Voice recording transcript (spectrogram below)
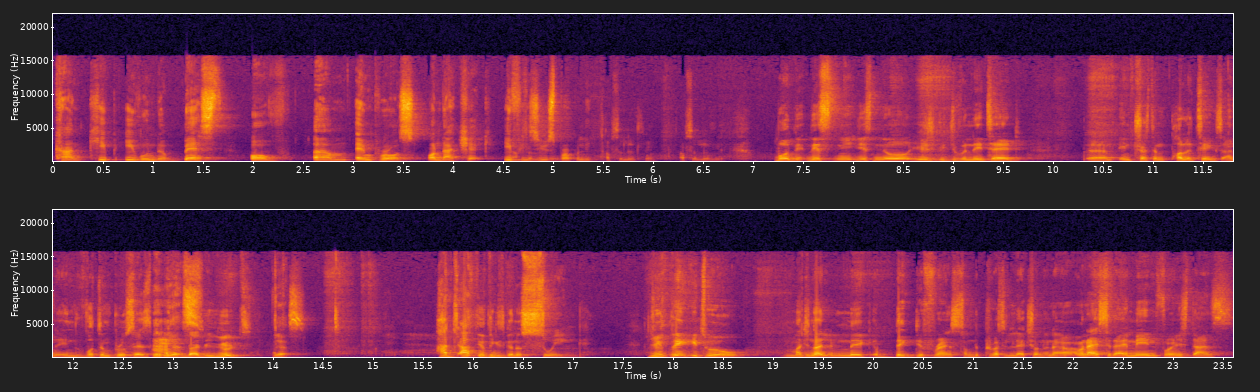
can keep even the best of um, emperors on that check if it's used properly. Absolutely, absolutely. But this, this you know, this rejuvenated um, interest in politics and in the voting process Yes. by the youth, Yes. how, how do you think it's going to swing? Do you think it will marginally make a big difference from the previous election? And I, when I say that, I mean, for instance,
